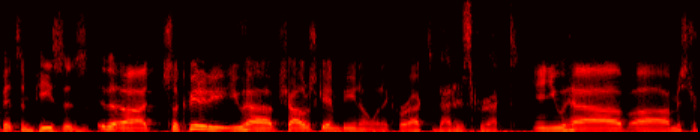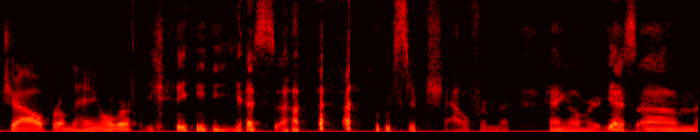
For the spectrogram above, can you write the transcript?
bits and pieces. Uh, so, community, you have Childish Gambino in it, correct? That is correct. And you have uh, Mr. Chow from The Hangover. yes, uh, Mr. Chow from The Hangover. Yes, um,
